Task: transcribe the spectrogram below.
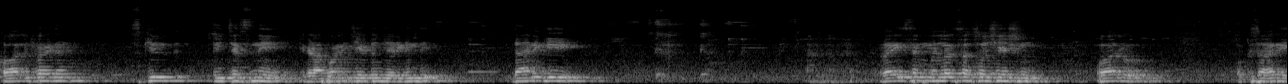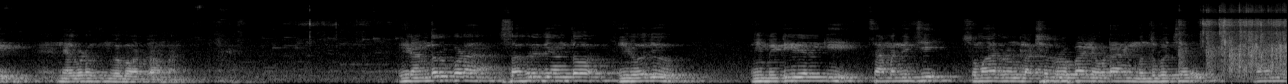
క్వాలిఫైడ్ అండ్ స్కిల్డ్ టీచర్స్ని ఇక్కడ అపాయింట్ చేయడం జరిగింది. దానికి రైస్ అండ్ మిల్లర్స్ అసోసియేషన్ వారు ఒకసారి నిలబడవలసిందిగా కోరుతా ఉన్నాను. మీరందరూ కూడా సహృదయంతో ఈరోజు మీ మెటీరియల్కి సంబంధించి సుమారు రెండు లక్షల రూపాయలు ఇవ్వడానికి ముందుకొచ్చారు. దాన్ని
